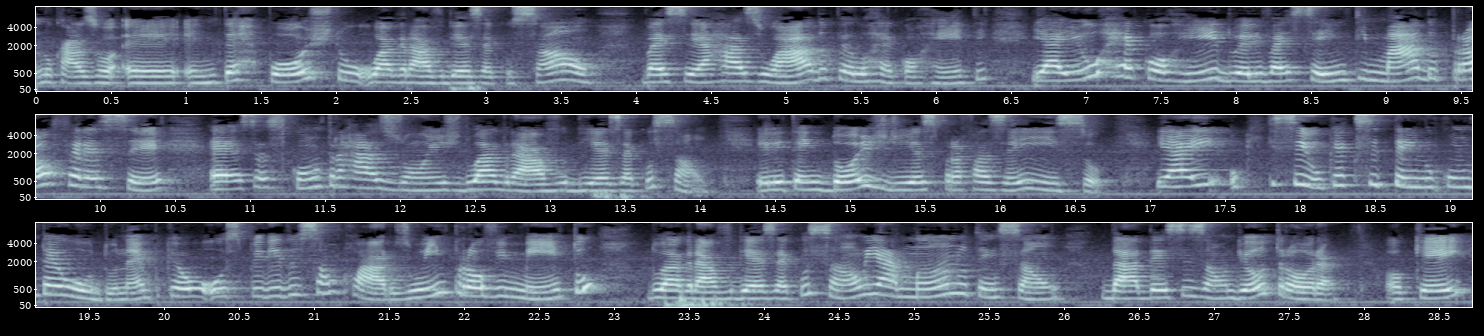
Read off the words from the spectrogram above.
no caso, é, é, interposto o agravo de execução, vai ser arrazoado pelo recorrente e aí o recorrido ele vai ser intimado para oferecer essas contrarrazões do agravo de execução. Ele tem dois dias para fazer isso. E aí, o que, que, se, o que, que se tem no conteúdo, né? Porque o, os pedidos são claros: o improvimento do agravo de execução e a manutenção da decisão de outrora, ok?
